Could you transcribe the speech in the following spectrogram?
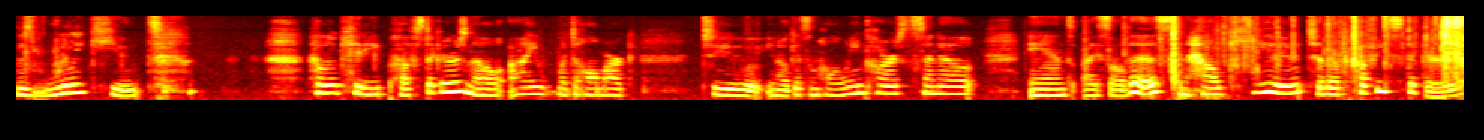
this really cute Hello Kitty puff stickers. No, I went to Hallmark to, you know, get some Halloween cards to send out, and I saw this, and how cute their puffy stickers.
